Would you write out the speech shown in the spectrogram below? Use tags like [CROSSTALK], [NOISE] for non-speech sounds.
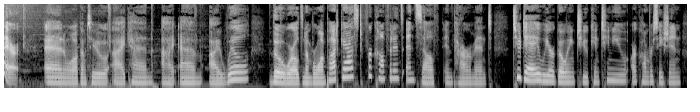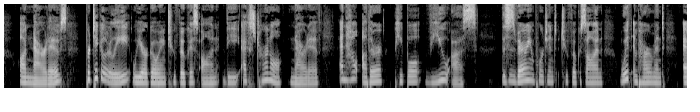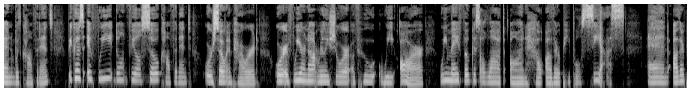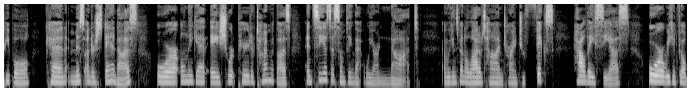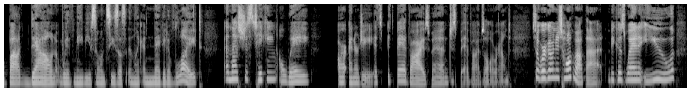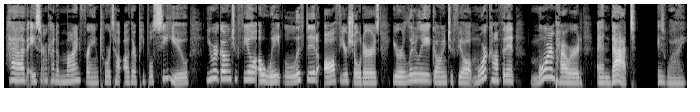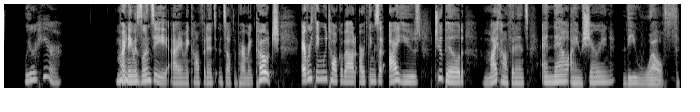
there, and welcome to I Can, I Am, I Will, the world's number one podcast for confidence and self empowerment. Today, we are going to continue our conversation on narratives. Particularly, we are going to focus on the external narrative and how other people view us. This is very important to focus on with empowerment and with confidence because if we don't feel so confident or so empowered, or if we are not really sure of who we are, we may focus a lot on how other people see us. And other people can misunderstand us or only get a short period of time with us and see us as something that we are not. And we can spend a lot of time trying to fix how they see us or we can feel bogged down with maybe if someone sees us in like a negative light and that's just taking away our energy. It's it's bad vibes man. Just bad vibes all around. So we're going to talk about that because when you have a certain kind of mind frame towards how other people see you you are going to feel a weight lifted off your shoulders. You're literally going to feel more confident more empowered and that is why we are here my name is Lindsay. I am a confidence and self empowerment coach. Everything we talk about are things that I used to build my confidence, and now I am sharing the wealth.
